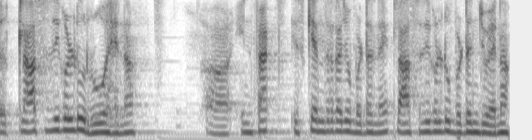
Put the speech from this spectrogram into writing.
class is equal to row है ना इनफैक्ट इसके अंदर का जो बटन है class is equal to button जो है ना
